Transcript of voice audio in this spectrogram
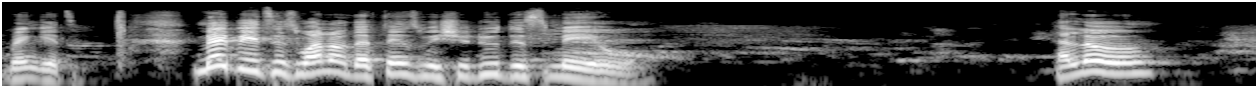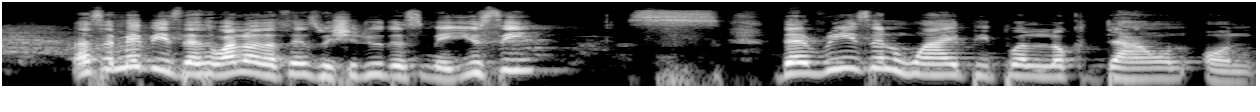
Bring it. Maybe it is one of the things we should do this mail. Oh. Hello? I said, maybe it's one of the things we should do this May. You see, the reason why people look down on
